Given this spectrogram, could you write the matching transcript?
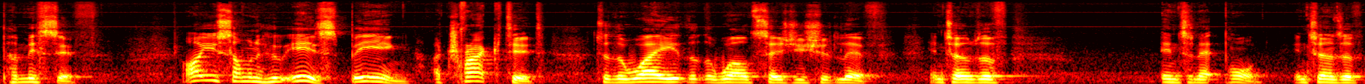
permissive? Are you someone who is being attracted to the way that the world says you should live in terms of internet porn, in terms of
